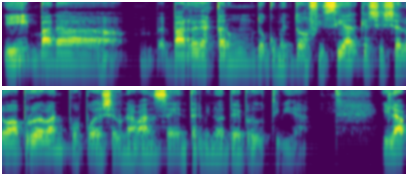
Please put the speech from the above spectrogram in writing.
Y van a, va a redactar un documento oficial que si se lo aprueban, pues puede ser un avance en términos de productividad. Y la,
